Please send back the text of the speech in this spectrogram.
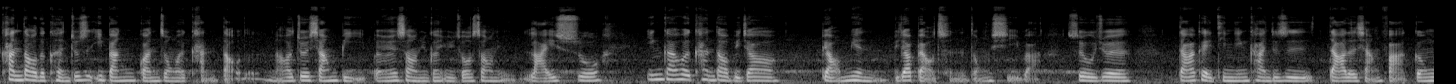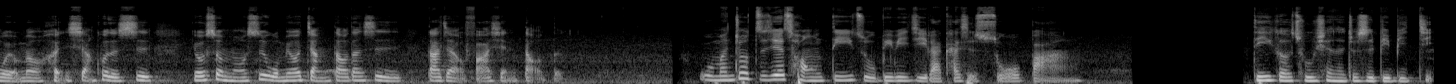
看到的可能就是一般观众会看到的。然后就相比本月少女跟宇宙少女来说，应该会看到比较表面、比较表层的东西吧。所以我觉得大家可以听听看，就是大家的想法跟我有没有很像，或者是有什么是我没有讲到，但是大家有发现到的。我们就直接从第一组 BB 级来开始说吧。第一个出现的就是 BB 级。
